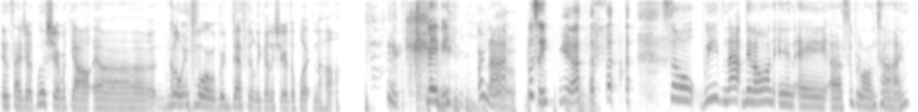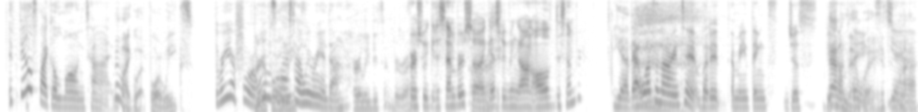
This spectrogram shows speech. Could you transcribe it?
Inside joke. We'll share with y'all uh, going forward. We're definitely going to share the what and the huh. Maybe Or not. Oh. we'll see. Yeah. so we've not been on in a uh, super long time. It feels like a long time. Been like what? Four weeks? Three or four. Three when or was the four last time we were in, Don? Early December, right? First week of December, so I guess we've been gone all of December. Yeah, that wasn't our intent, but it. I mean, things just become Happen that things. way. It's yeah. fine.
